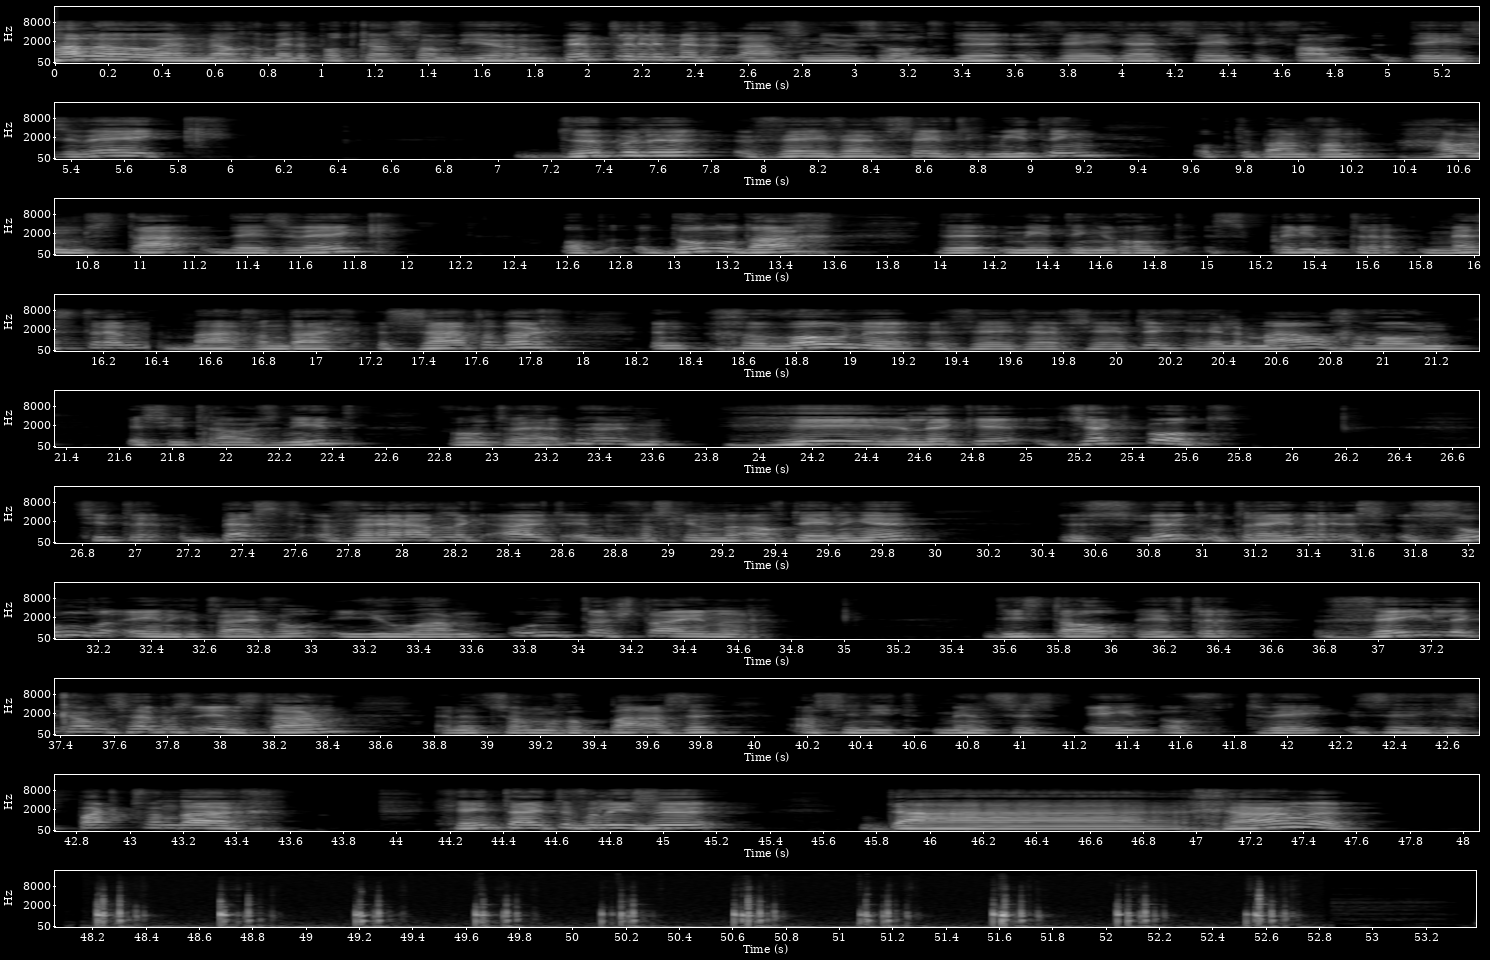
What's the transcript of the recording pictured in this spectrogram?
Hallo en welkom bij de podcast van Björn Better met het laatste nieuws rond de V75 van deze week. Dubbele V75 meeting op de baan van Halmstad deze week. Op donderdag de meeting rond Sprinter Mesteren, maar vandaag zaterdag een gewone V75. Helemaal gewoon is hij trouwens niet, want we hebben een heerlijke jackpot ziet er best verraderlijk uit in de verschillende afdelingen. De sleuteltrainer is zonder enige twijfel Johan Untersteiner. Die stal heeft er vele kanshebbers in staan en het zou me verbazen als je niet minstens één of twee zegens pakt vandaag. Geen tijd te verliezen, daar gaan we!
